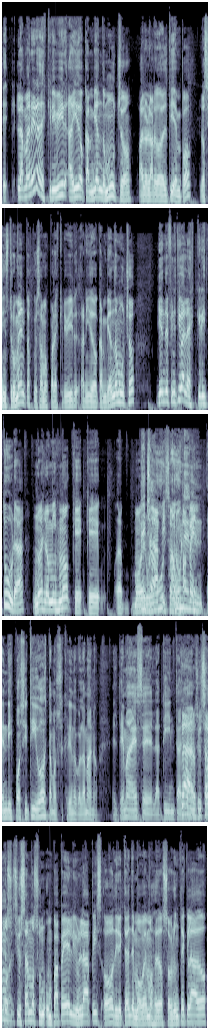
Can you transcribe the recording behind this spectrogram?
Eh, La manera de escribir ha ido cambiando mucho a lo largo del tiempo. Los instrumentos que usamos para escribir han ido cambiando mucho. Y en definitiva, la escritura no es lo mismo que, que, eh, mover hecho, un aún, lápiz sobre un papel. en, en dispositivo estamos escribiendo con la mano. El tema es eh, la tinta. el Claro, lápiz si usamos, si usamos un, un papel y un lápiz o directamente movemos dedos sobre un teclado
